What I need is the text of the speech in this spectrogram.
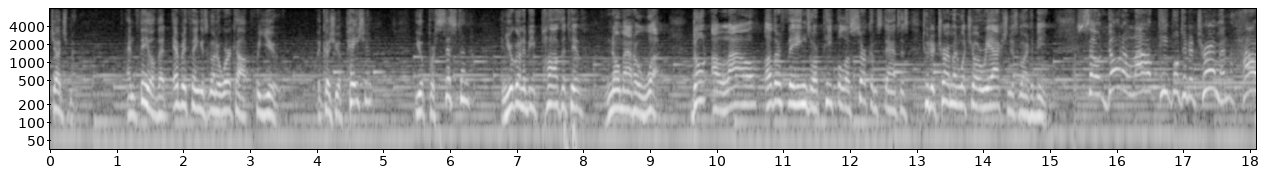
judgment and feel that everything is going to work out for you because you're patient, you're persistent, and you're going to be positive no matter what. Don't allow other things or people or circumstances to determine what your reaction is going to be. So don't allow people to determine how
